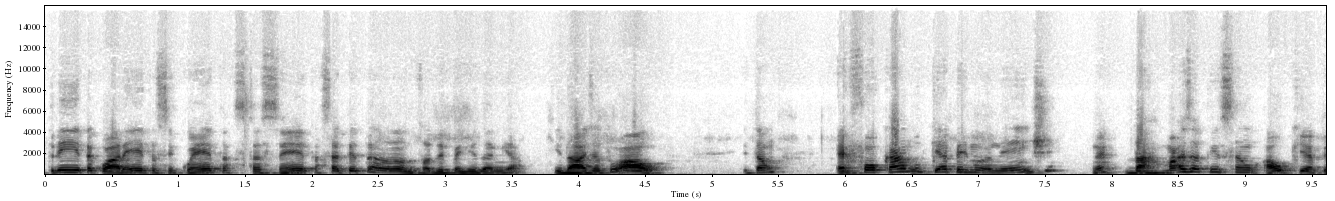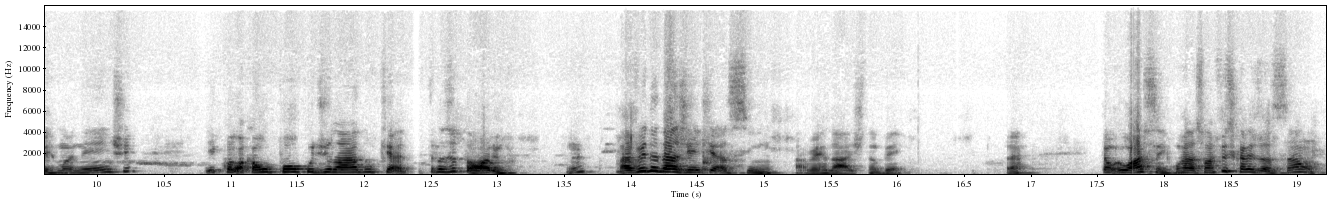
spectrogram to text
30, 40, 50, 60, 70 anos, a depender da minha idade atual. Então, é focar no que é permanente, né, dar mais atenção ao que é permanente e colocar um pouco de lado o que é transitório. Né? A vida da gente é assim, na verdade, também. Né? Então, eu acho assim, com relação à fiscalização,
